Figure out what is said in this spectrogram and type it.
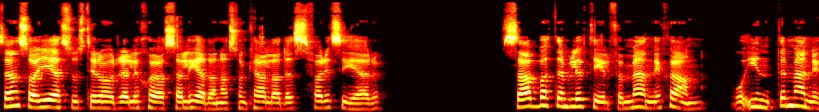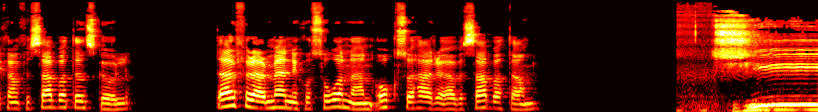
Sen sa Jesus till de religiösa ledarna som kallades fariseer. Sabbaten blev till för människan och inte människan för sabbatens skull. Därför är Människosonen också herre över sabbaten. Jesus.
